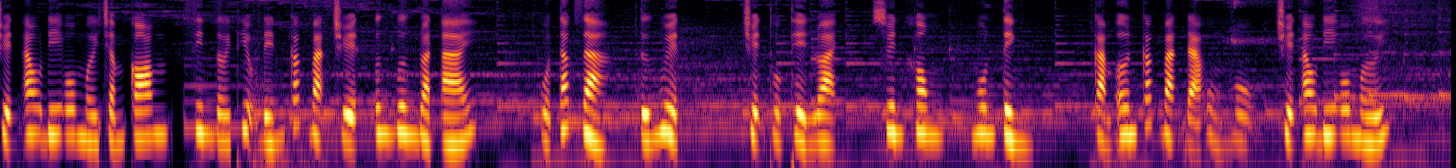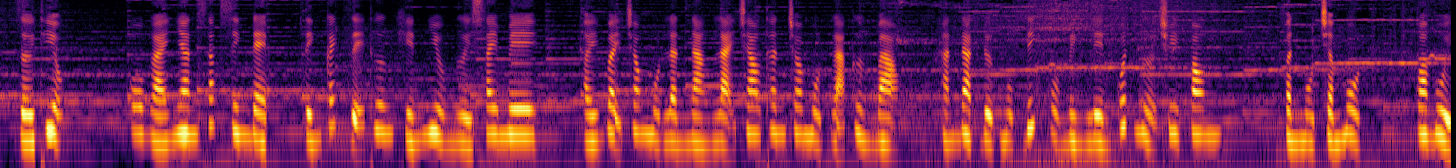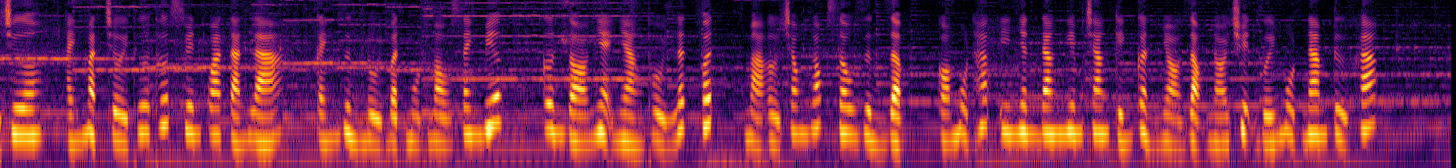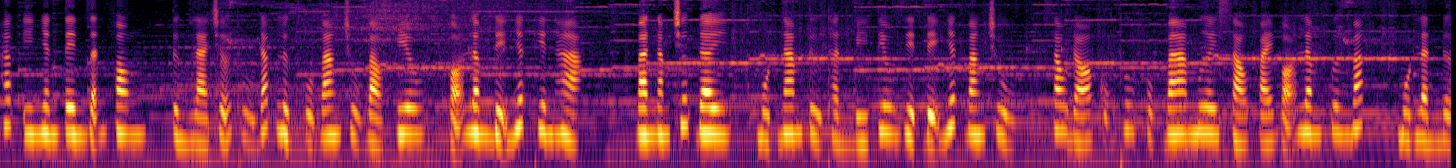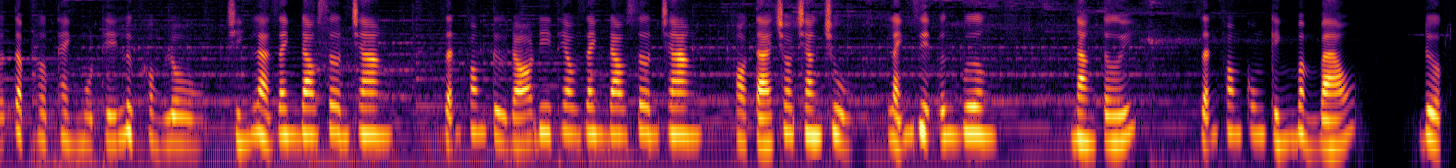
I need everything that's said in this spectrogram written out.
Chuyện audio mới com. Xin giới thiệu đến các bạn chuyện ưng vương đoạt ái Của tác giả Tứ Nguyệt. Chuyện thuộc thể loại Xuyên không, ngôn tình. Cảm ơn các bạn đã ủng hộ chuyện audio mới. Giới thiệu Cô gái nhan sắc xinh đẹp, tính cách dễ thương khiến nhiều người say mê. Ấy vậy trong một lần nàng lại trao thân cho một gã cường bạo Hắn đạt được mục đích của mình liền quất ngựa truy phong. Phần 1.1 Qua buổi trưa, ánh mặt trời thưa thớt xuyên qua tán lá, cánh rừng nổi bật một màu xanh biếc, cơn gió nhẹ nhàng thổi lất phất, mà ở trong góc sâu rừng rậm, có một hắc y nhân đang nghiêm trang kính cẩn nhỏ giọng nói chuyện với một nam tử khác. Hắc y nhân tên Dẫn Phong, từng là trợ thủ đắc lực của bang chủ Bảo Phiêu, võ lâm đệ nhất thiên hạ. Ba năm trước đây, một nam tử thần bí tiêu diệt đệ nhất bang chủ, sau đó cũng thu phục 36 phái võ lâm phương Bắc, một lần nữa tập hợp thành một thế lực khổng lồ, chính là danh đao Sơn Trang. Dẫn phong từ đó đi theo danh đao Sơn Trang, phò tá cho trang chủ, lãnh diện ưng vương. Nàng tới, dẫn phong cung kính bẩm báo. Được,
